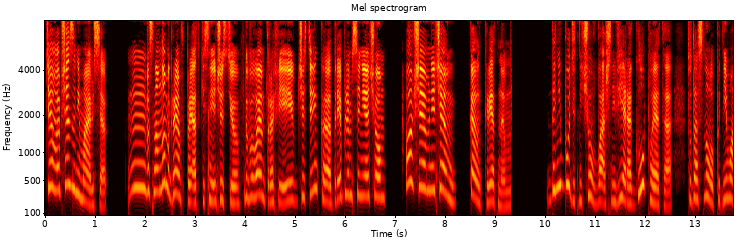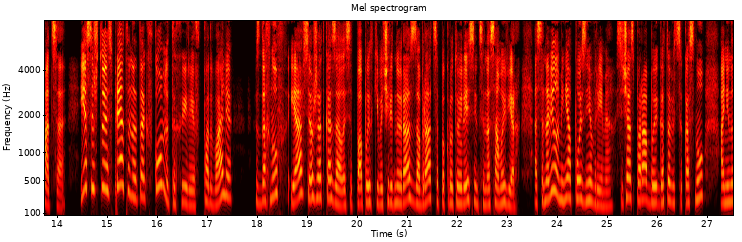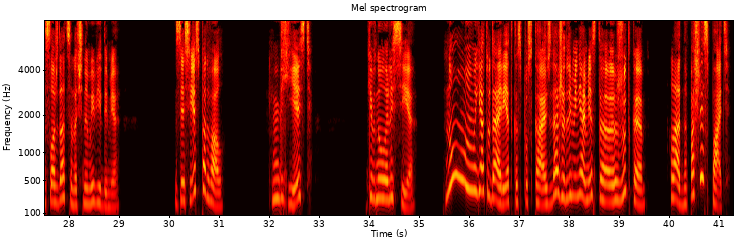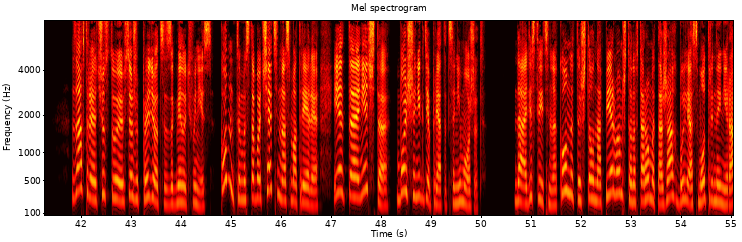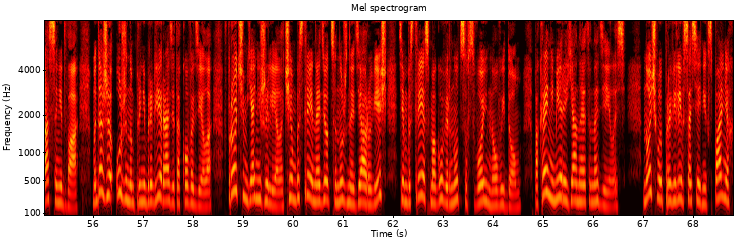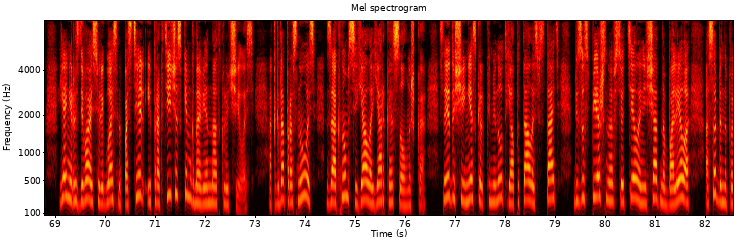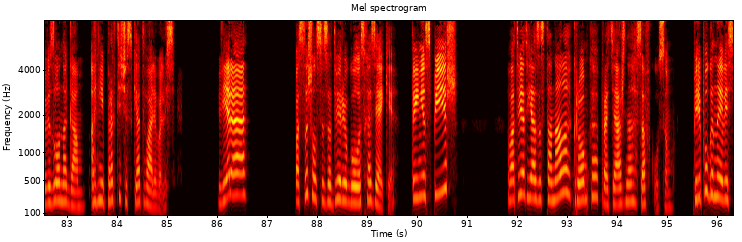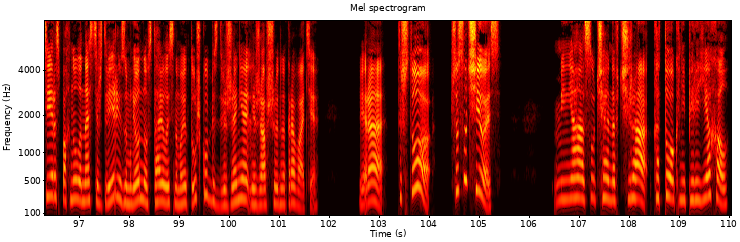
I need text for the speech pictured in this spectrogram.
Чем вообще занимаемся? В основном играем в прятки с нечистью, добываем трофеи, частенько треплемся ни о чем. В общем, ничем конкретным. Да не будет ничего в башне, Вера, глупо это, туда снова подниматься. Если что и спрятано, так в комнатах или в подвале. Вздохнув, я все же отказалась от попытки в очередной раз забраться по крутой лестнице на самый верх. Остановило меня позднее время. Сейчас пора бы готовиться ко сну, а не наслаждаться ночными видами. «Здесь есть подвал?» «Есть», — кивнула Лисия. «Ну, я туда редко спускаюсь. Даже для меня место жуткое. Ладно, пошли спать». Завтра, я чувствую, все же придется заглянуть вниз. Комнаты мы с тобой тщательно осмотрели, и это нечто больше нигде прятаться не может. Да, действительно, комнаты, что на первом, что на втором этажах, были осмотрены не раз и не два. Мы даже ужином пренебрегли ради такого дела. Впрочем, я не жалела. Чем быстрее найдется нужная Диару вещь, тем быстрее смогу вернуться в свой новый дом. По крайней мере, я на это надеялась. Ночь мы провели в соседних спальнях, я, не раздеваясь, улеглась на постель и практически мгновенно отключилась. А когда проснулась, за окном сияло яркое солнышко. Следующие несколько минут я пыталась встать, безуспешно все тело нещадно болело, особенно повезло ногам. Они практически отваливались. «Вера!» Послышался за дверью голос хозяйки. «Ты не спишь?» В ответ я застонала, громко, протяжно, со вкусом. Перепуганная Элисея распахнула настежь дверь и изумленно уставилась на мою тушку без движения, лежавшую на кровати. «Вера, ты что? Что случилось?» «Меня случайно вчера каток не переехал?»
